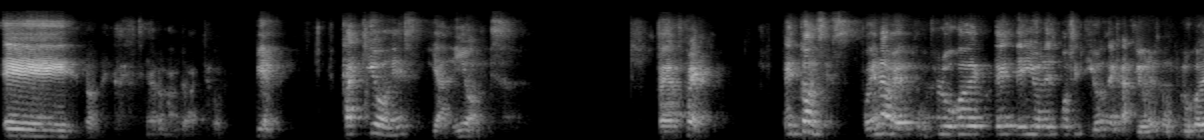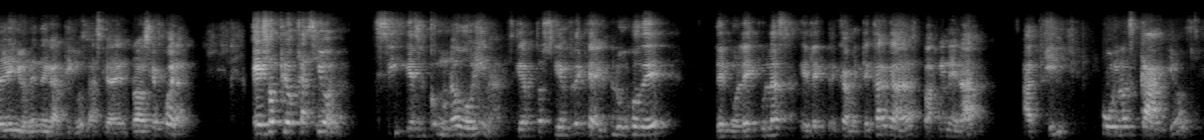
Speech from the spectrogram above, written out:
Eh, Bien. Cationes y aniones. Perfecto. Entonces, pueden haber un flujo de, iones positivos, de cationes, un flujo de iones negativos hacia adentro o hacia afuera. ¿Eso qué ocasiona? Sí, es como una bobina, ¿cierto? Siempre que hay flujo de, moléculas eléctricamente cargadas, va a generar aquí unos cambios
